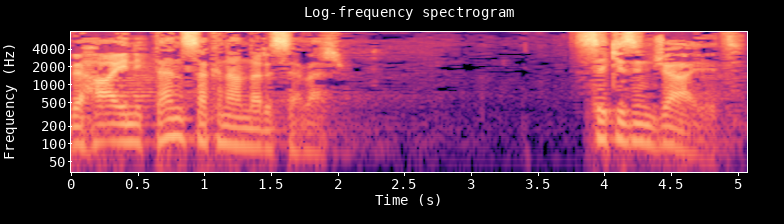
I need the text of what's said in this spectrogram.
ve hainlikten sakınanları sever. 8. Ayet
